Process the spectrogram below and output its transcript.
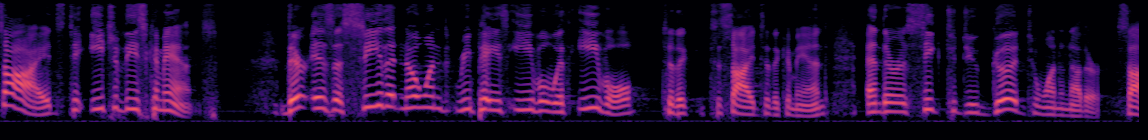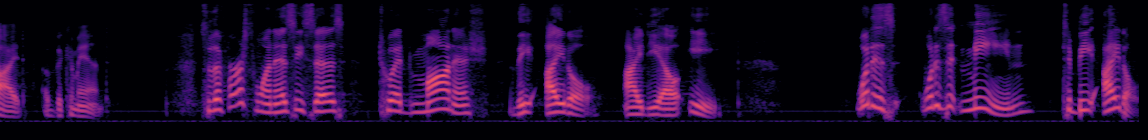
sides to each of these commands. There is a see that no one repays evil with evil to the to side to the command, and there is seek to do good to one another side of the command. So the first one is he says to admonish the idle, I D L E. What is what does it mean to be idle?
